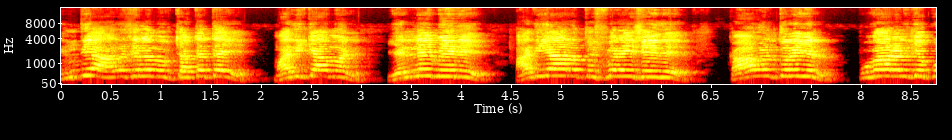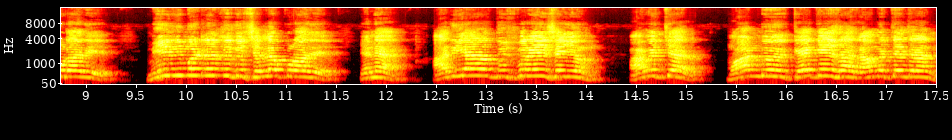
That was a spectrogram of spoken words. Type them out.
இந்திய அரசியலமைப்பு சட்டத்தை மதிக்காமல் எல்லை மீறி அதிகார துஷ்பிரை செய்து காவல்துறையில் புகார் அளிக்கக்கூடாது நீதிமன்றத்துக்கு செல்லக்கூடாது என அதிகார துஷ்பிரை செய்யும் அமைச்சர் மாண்பு கே. கே. ராமச்சந்திரன்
